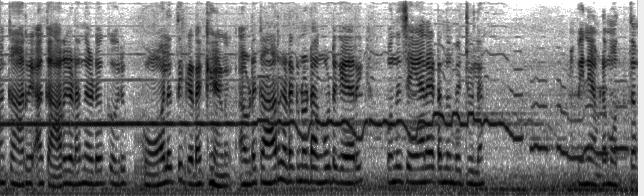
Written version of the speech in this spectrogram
ആ കാറ് ആ കാറ് കിടന്ന ഇടയ്ക്ക് ഒരു കോലത്തിൽ കിടക്കുകയാണ്. അവിടെ കാറ് കിടക്കണോണ്ട് അങ്ങോട്ട് കയറി ഒന്നും ചെയ്യാനായിട്ടൊന്നും പറ്റൂല. പിന്നെ അവിടെ മൊത്തം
